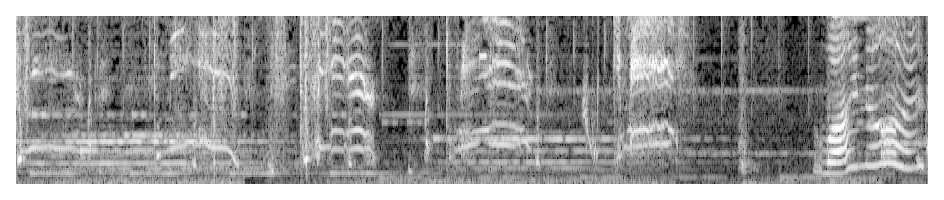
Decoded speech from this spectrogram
Come here! Why not?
